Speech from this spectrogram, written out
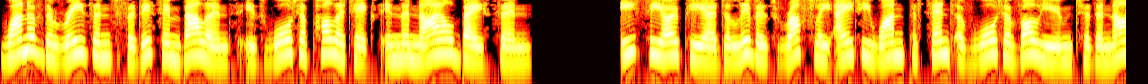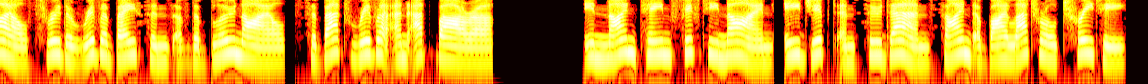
One of the reasons for this imbalance is water politics in the Nile Basin. Ethiopia delivers roughly 81% of water volume to the Nile through the river basins of the Blue Nile, Sobat River and Atbara. In 1959, Egypt and Sudan signed a bilateral treaty,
